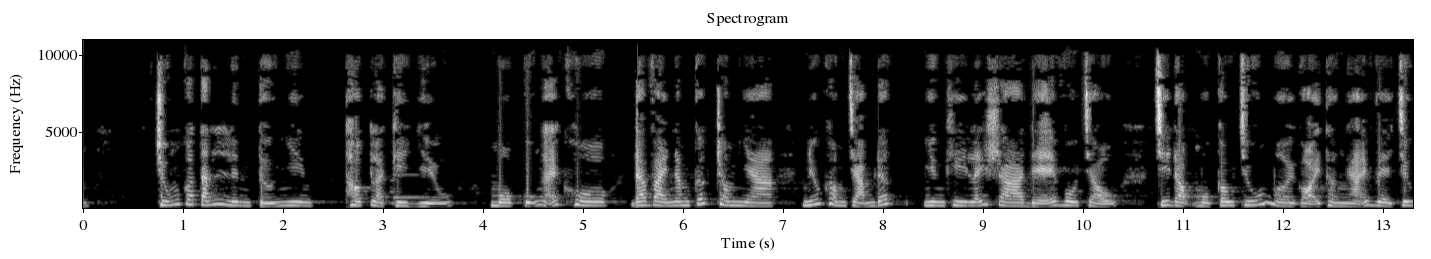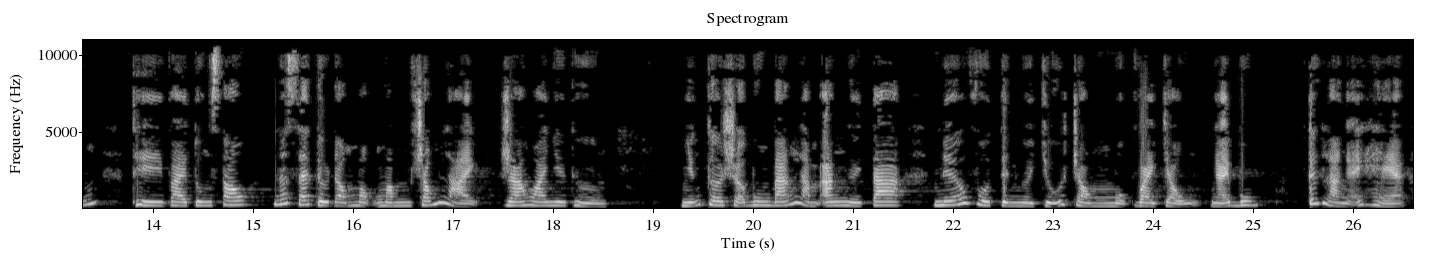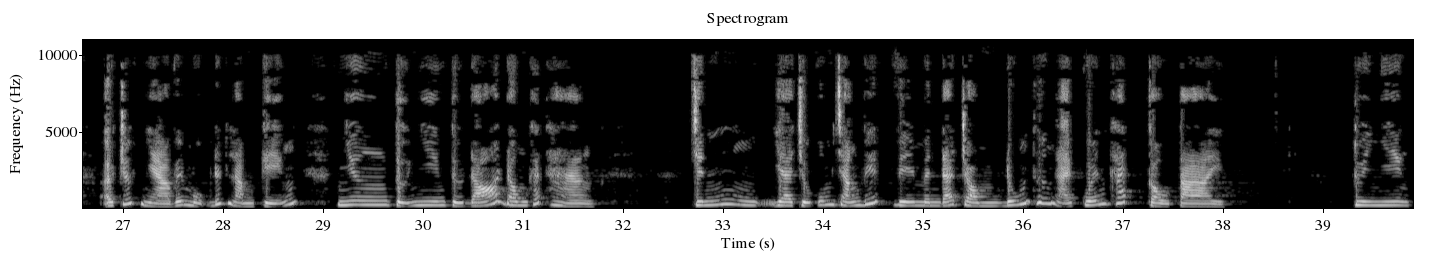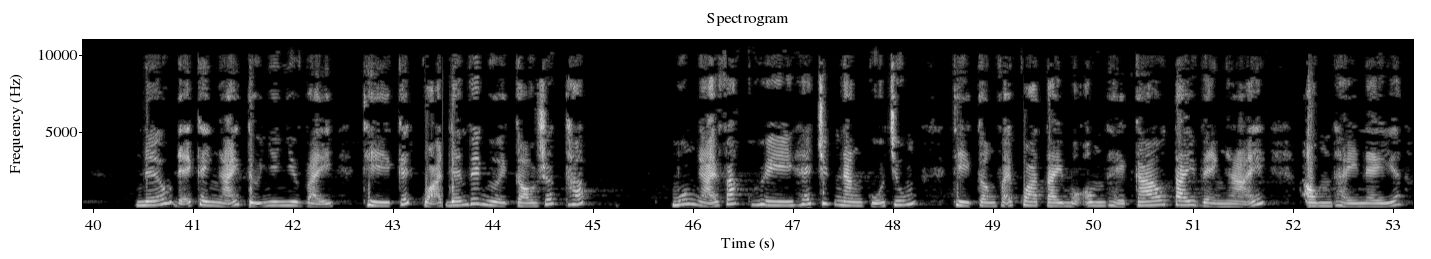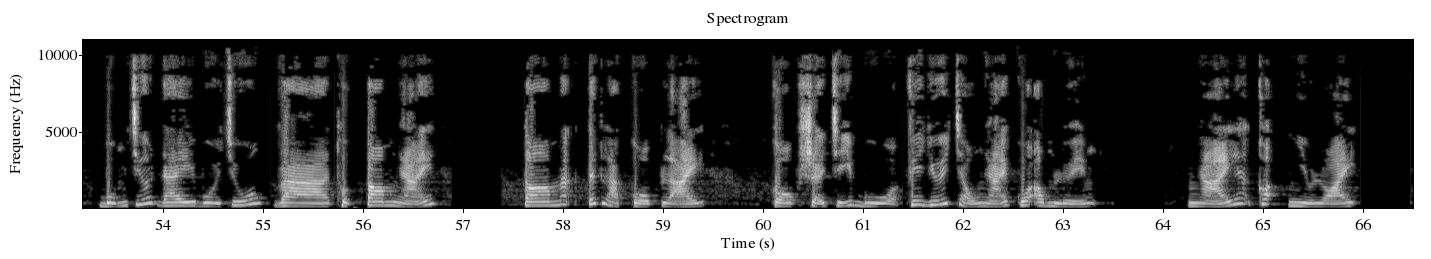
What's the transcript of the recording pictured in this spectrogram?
Chúng có tánh linh tự nhiên, thật là kỳ diệu. Một củ ngải khô đã vài năm cất trong nhà, nếu không chạm đất, nhưng khi lấy ra để vô chậu, chỉ đọc một câu chú mời gọi thần ngải về trứng, thì vài tuần sau, nó sẽ tự động mọc mầm sống lại, ra hoa như thường. Những cơ sở buôn bán làm ăn người ta, nếu vô tình người chủ trồng một vài chậu ngải bung, tức là ngải hẹ, ở trước nhà với mục đích làm kiển, nhưng tự nhiên từ đó đông khách hàng. Chính gia chủ cũng chẳng biết vì mình đã trồng đúng thứ ngải quến khách cầu tài. Tuy nhiên, nếu để cây ngải tự nhiên như vậy thì kết quả đến với người cầu rất thấp. Muốn ngải phát huy hết chức năng của chúng thì cần phải qua tay một ông thầy cao tay về ngải. Ông thầy này bụng chứa đầy bùi chúa và thuật tom ngải. Tom tức là cột lại, cột sợi chỉ bùa phía dưới chậu ngải của ông luyện. Ngải có nhiều loại,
